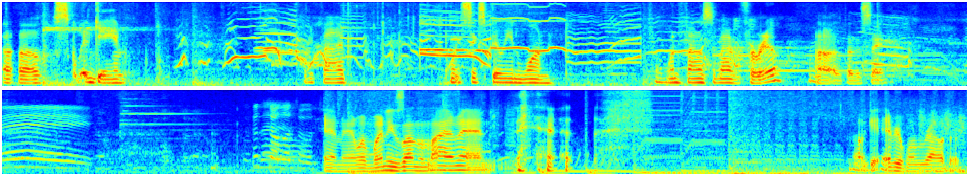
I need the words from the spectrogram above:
Uh-oh, Squid Game. 45.6 billion won. For one final survivor. For real? Oh, I was about to say. Yeah, man, when Wendy's on the line, man. I'll get everyone routed. up.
